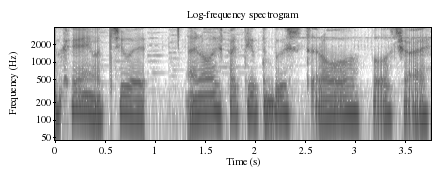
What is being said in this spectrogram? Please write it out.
Okay, let's do it. I don't expect to get the boost at all, but let's try.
